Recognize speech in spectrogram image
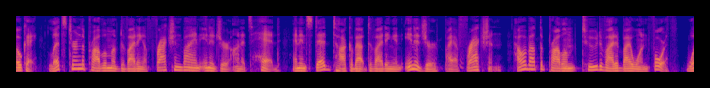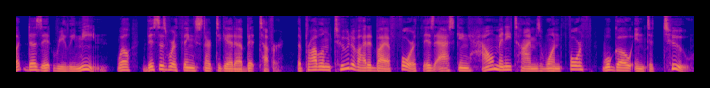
Okay, let's turn the problem of dividing a fraction by an integer on its head and instead talk about dividing an integer by a fraction. How about the problem 2 divided by 1 fourth? What does it really mean? Well, this is where things start to get a bit tougher. The problem 2 divided by a fourth is asking how many times 1 fourth will go into 2.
